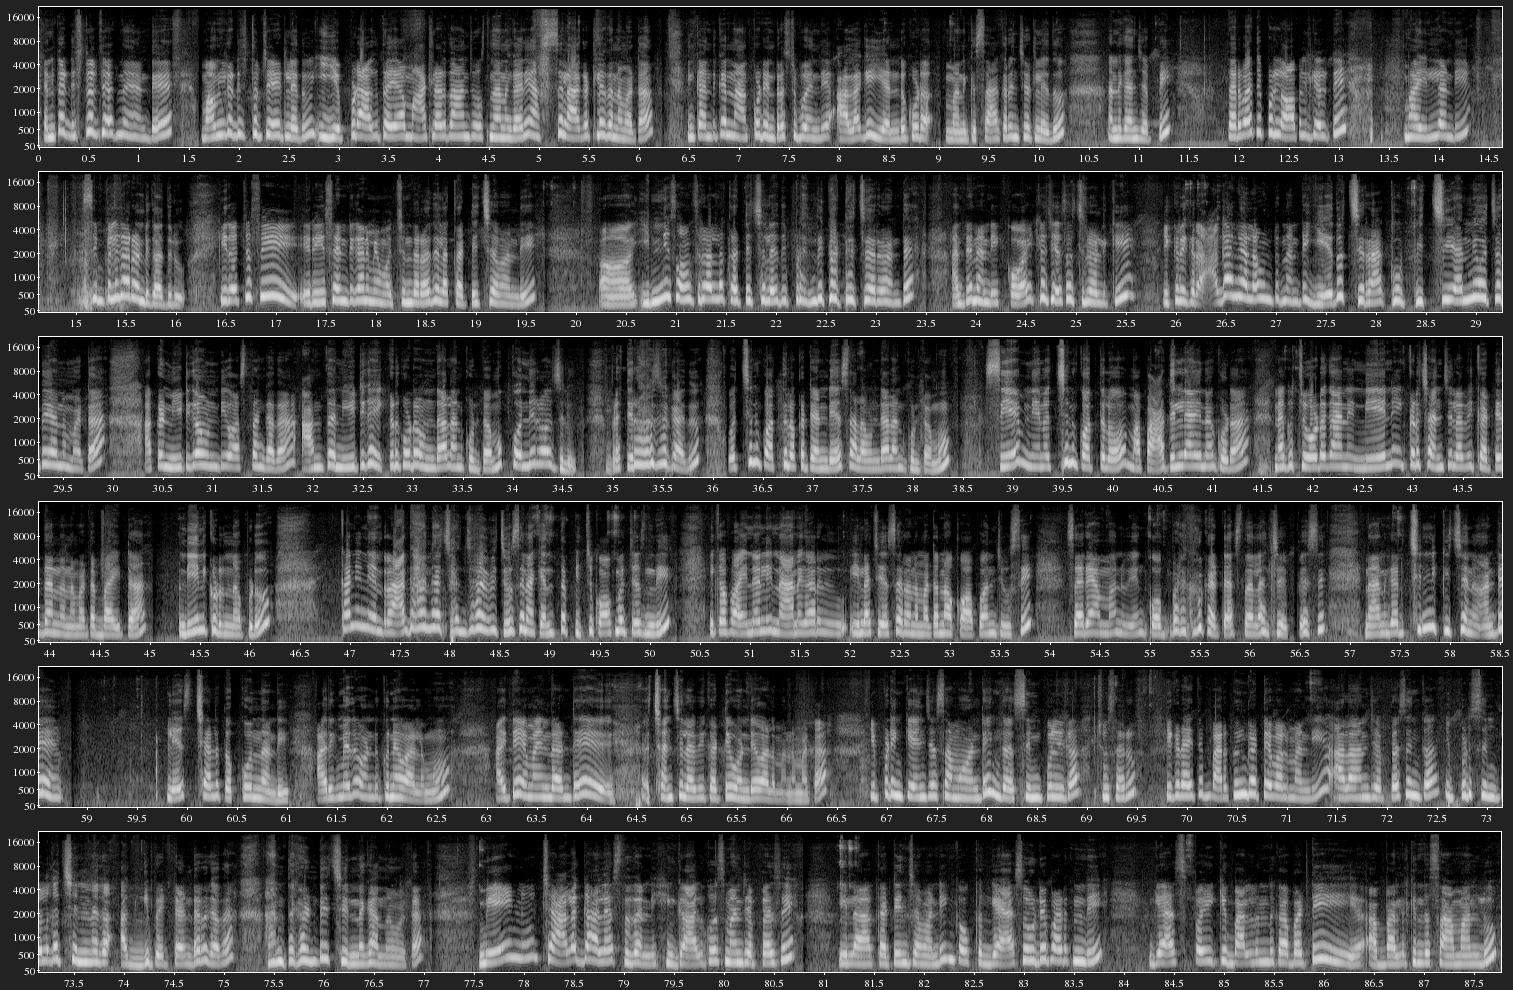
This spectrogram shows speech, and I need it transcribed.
ఎంత డిస్టర్బ్ చేస్తున్నాయంటే మామూలుగా డిస్టర్బ్ చేయట్లేదు. ఈ ఎప్పుడు ఆగుతాయా మాట్లాడదా అని చూస్తున్నాను కానీ అస్సలు ఆగట్లేదు అనమాట ఇంకా అందుకని నాకు కూడా ఇంట్రెస్ట్ పోయింది. అలాగే ఎండ కూడా మనకి సహకరించట్లేదు అందుకని చెప్పి. తర్వాత ఇప్పుడు లోపలికి వెళ్తే మా ఇల్లు అండి. సింపుల్గా రెండు గదులు. ఇది వచ్చేసి రీసెంట్గానే మేము వచ్చిన తర్వాత ఇలా కట్టించామండి. ఇన్ని సంవత్సరాల్లో కట్టించలేదు ఇప్పుడు ఎందుకు కట్టించారు అంటే అంతేనండి కోవైట్లో చేసి వచ్చిన వాళ్ళకి ఇక్కడికి రాగానే ఎలా ఉంటుందంటే ఏదో చిరాకు పిచ్చి అన్నీ వచ్చేదే అనమాట అక్కడ నీట్గా ఉండి వస్తాం కదా అంత నీట్గా ఇక్కడ కూడా ఉండాలనుకుంటాము కొన్ని రోజులు. ప్రతిరోజు కాదు వచ్చిన కొత్తలో ఒక టెన్ డేస్ అలా ఉండాలనుకుంటాము. సేమ్ నేను వచ్చిన కొత్తలో మా పాతిల్లే అయినా కూడా నాకు చూడగానే నేనే ఇక్కడ చంచలవి అవి కట్టేదాన్ని అనమాట బయట. నేను ఇక్కడ ఉన్నప్పుడు కానీ నేను రాగానే ఆ అవి చూసి నాకు ఎంత పిచ్చి కోపం వచ్చేసింది. ఇక ఫైనల్లీ నాన్నగారు ఇలా చేశారనమాట నా కోపాన్ని చూసి. సరే అమ్మ నువ్వేం కోప్పడకు కట్టేస్తానని చెప్పేసి నాన్నగారు చిన్ని కిచెన్ అంటే ప్లేస్ చాలా తక్కువ ఉందండి. అరుగు మీద వండుకునే వాళ్ళము. అయితే ఏమైందంటే చంచులు అవి కట్టి వండేవాళ్ళం అనమాట ఇప్పుడు ఇంకేం చేసాము అంటే ఇంకా సింపుల్గా చూసారు. ఇక్కడైతే బరకం కట్టేవాళ్ళమండి. అలా అని చెప్పేసి ఇంకా ఇప్పుడు సింపుల్గా చిన్నగా అగ్గి పెట్టి అంటారు కదా అంతకంటే చిన్నగా అన్నమాట. మెయిన్ చాలా గాలి వస్తుందండి గాలి కోసం అని చెప్పేసి ఇలా కట్టించామండి. ఇంకొక గ్యాస్ ఒకటే పడుతుంది. గ్యాస్ పైకి బల్ల ఉంది కాబట్టి ఆ బల్ల కింద సామాన్లు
